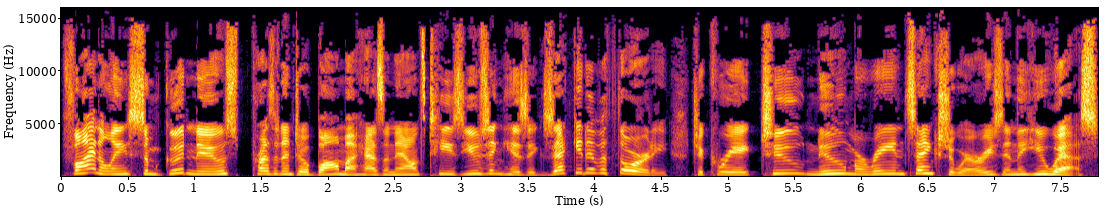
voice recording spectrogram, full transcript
Finally, some good news. President Obama has announced he's using his executive authority to create two new marine sanctuaries in the U.S.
